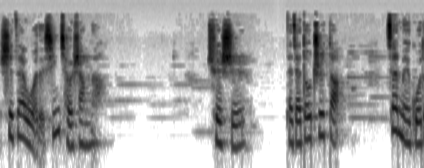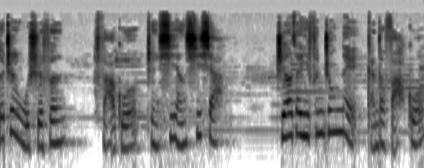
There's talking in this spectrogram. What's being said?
是在我的星球上呢。”确实，大家都知道，在美国的正午时分，法国正夕阳西下。只要在一分钟内赶到法国，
